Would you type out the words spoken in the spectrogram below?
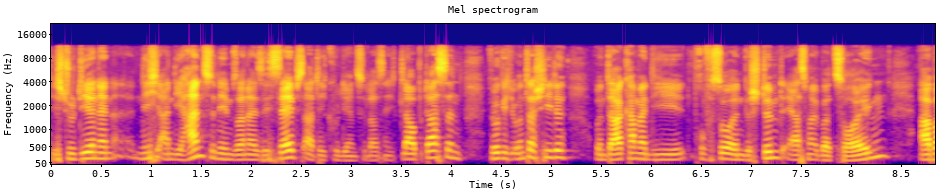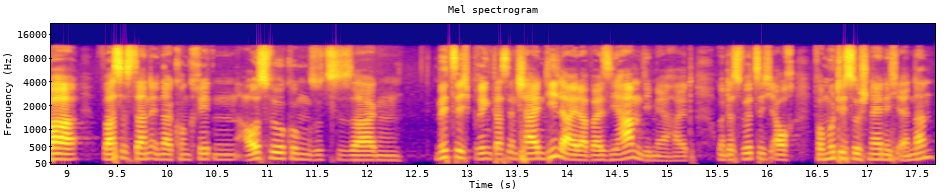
die Studierenden nicht an die Hand zu nehmen, sondern sich selbst artikulieren zu lassen. Ich glaube, das sind wirklich Unterschiede und da kann man die Professorin bestimmt erstmal überzeugen, aber was es dann in der konkreten Auswirkung sozusagen mit sich bringt, das entscheiden die leider, weil sie haben die Mehrheit und das wird sich auch vermutlich so schnell nicht ändern.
